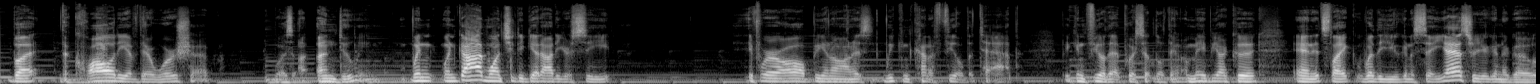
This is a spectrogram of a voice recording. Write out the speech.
but the quality of their worship was undoing when when God wants you to get out of your seat, if we're all being honest, we can kind of feel the tap. We can feel that push, that little thing. Oh, maybe I could. And it's like whether you're going to say yes or you're going to go,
